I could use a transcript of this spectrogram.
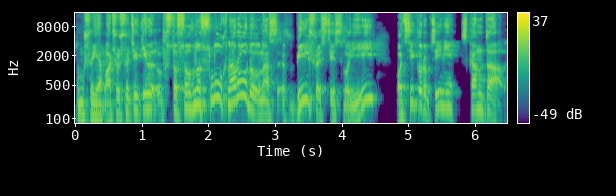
Тому що я бачу, що тільки стосовно слуг народу у нас в більшості своїй оці корупційні скандали.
